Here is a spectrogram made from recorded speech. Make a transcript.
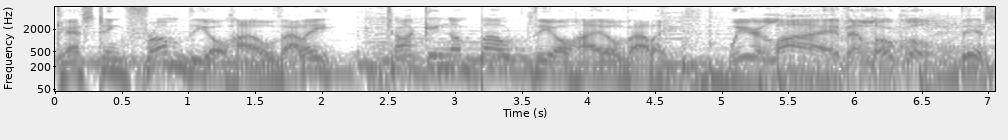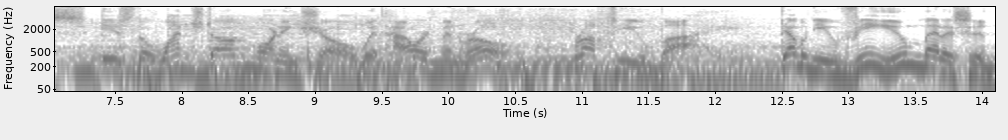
Broadcasting from the Ohio Valley, talking about the Ohio Valley. We're live and local. This is the Watchdog Morning Show with Howard Monroe. Brought to you by WVU Medicine.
